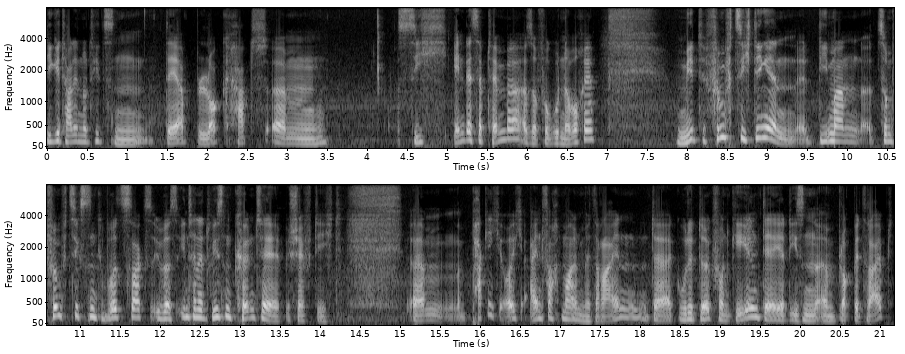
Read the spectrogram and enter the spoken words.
Digitale Notizen. Der Blog hat ähm, sich Ende September, also vor gut einer Woche, mit 50 Dingen, die man zum 50. Geburtstag übers Internet wissen könnte, beschäftigt. Ähm, packe ich euch einfach mal mit rein. Der gute Dirk von Gehlen, der ja diesen ähm, Blog betreibt,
